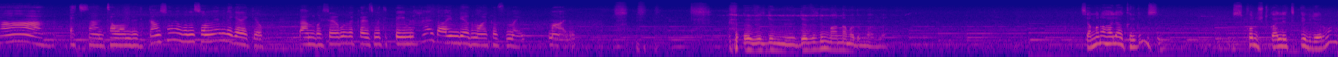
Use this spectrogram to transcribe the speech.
Ha, et sen tamam dedikten sonra bana sormaya bile gerek yok. Ben başarılı ve karizmatik beyimin her daim bir adım arkasındayım. Malum. Övüldüm mü, dövüldüm mü anlamadım vallahi. Sen bana hala kırgın mısın? Biz konuştuk, hallettik diye biliyorum ama.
